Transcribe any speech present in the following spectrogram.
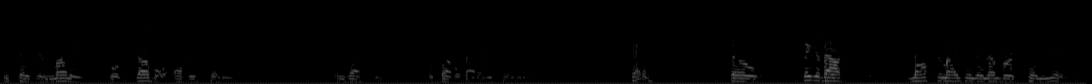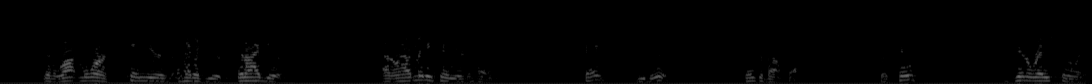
because your money will double every 10 years. Investments will double that every 10 years. Okay? So think about maximizing the number of 10 years. You have got a lot more 10 years ahead of you than I do. I don't have many 10 years ahead of me. Okay? You do. Think about that. So think generationally.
